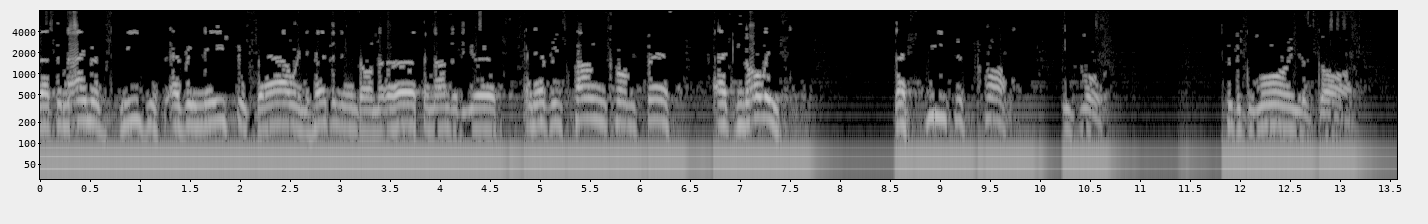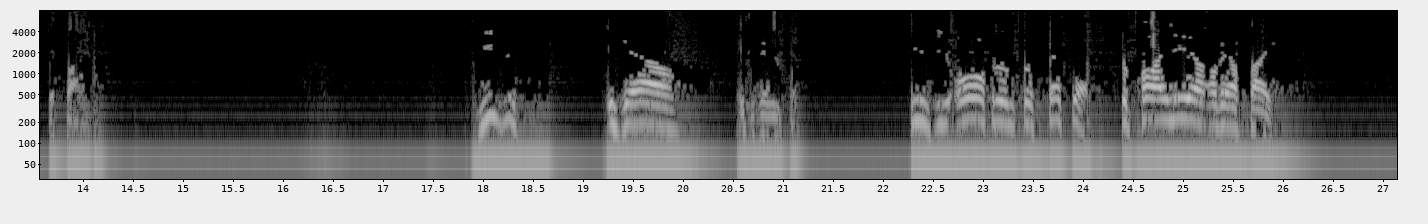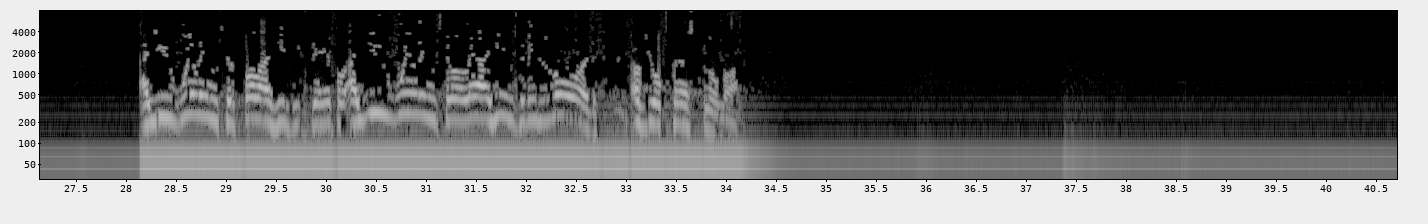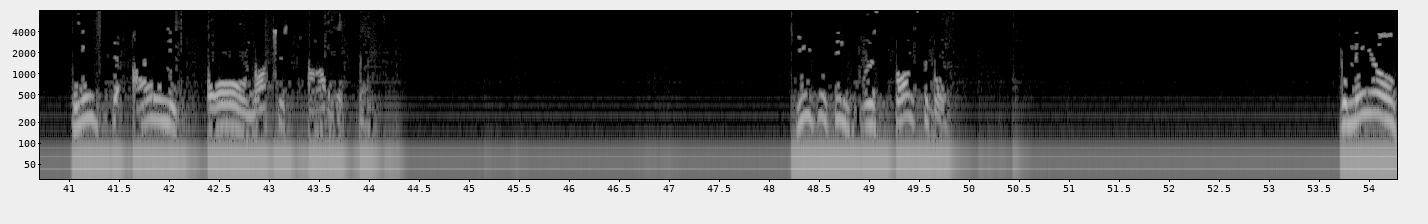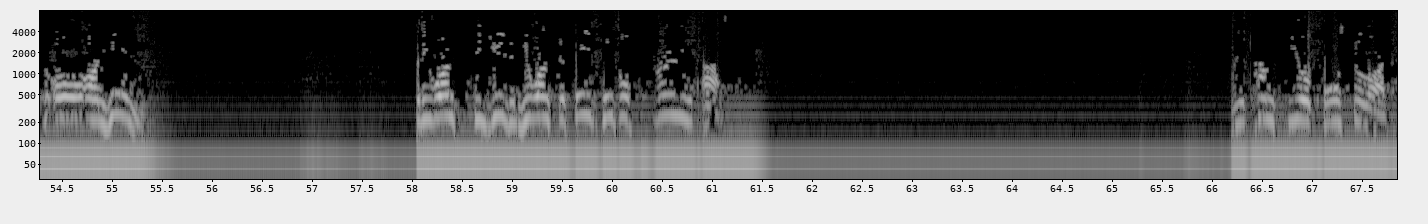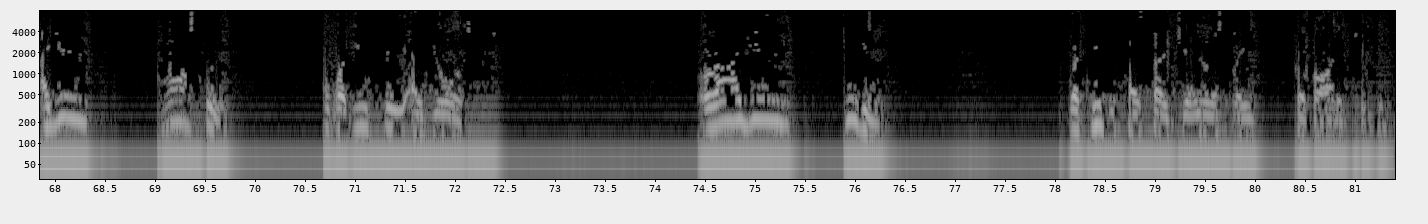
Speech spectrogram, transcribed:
That the name of Jesus every knee should bow in heaven and on earth and under the earth, and every tongue confess, acknowledge that Jesus Christ is Lord to the glory of God the Father. Jesus is our example. He is the author and perfecter, the pioneer of our faith. Are you willing to follow his example? Are you willing to allow him to be Lord of your personal life? He needs to own it all, not just part of it. Jesus is responsible. The meal's all on him. But he wants to use it. He wants to feed people through us. When it comes to your personal life, are you grasping of what you see as yours? Or are you giving what Jesus has so generously provided to you?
